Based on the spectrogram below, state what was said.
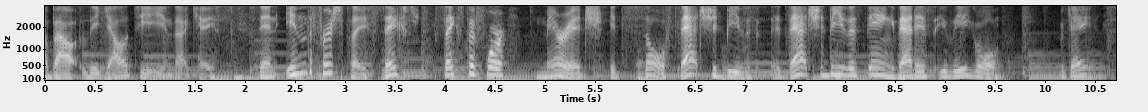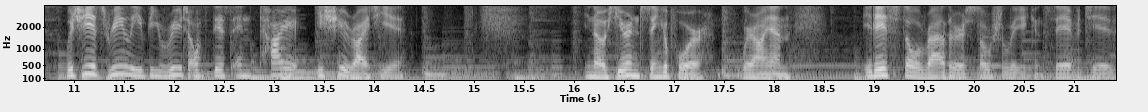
about legality in that case, then in the first place, sex sex before marriage itself, that should be the, that should be the thing that is illegal. Okay? Which is really the root of this entire issue right here. You know, here in Singapore, where I am, it is still rather socially conservative.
